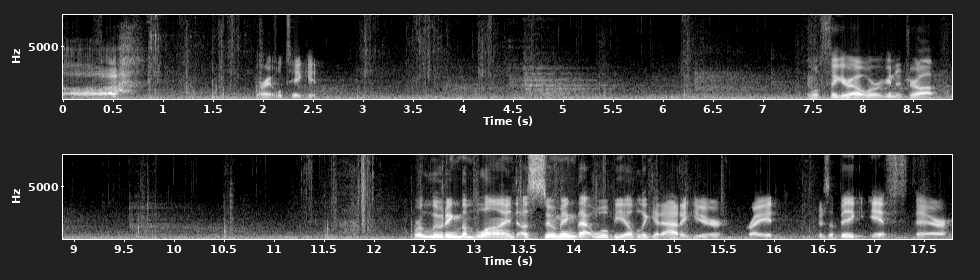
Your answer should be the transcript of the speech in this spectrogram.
Oh. Alright, we'll take it. And we'll figure out where we're gonna drop. We're looting them blind, assuming that we'll be able to get out of here, right? There's a big if there.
